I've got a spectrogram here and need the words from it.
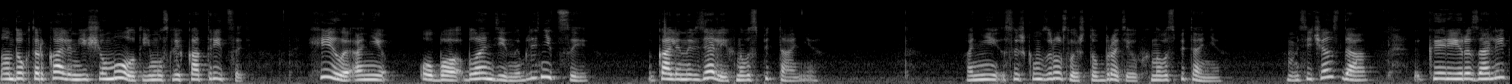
Доктор Калин еще молод, ему слегка тридцать. Хейлы, они оба блондины, близнецы. Калины взяли их на воспитание». «Они слишком взрослые, чтобы брать их на воспитание». «Сейчас да. Кэрри и Розали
